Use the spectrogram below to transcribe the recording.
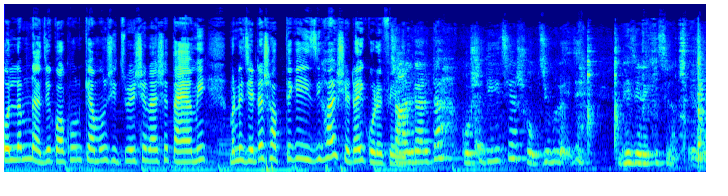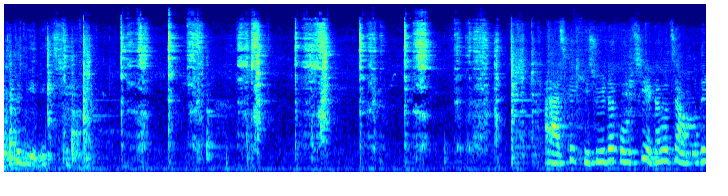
বললাম না যে কখন কেমন সিচুয়েশন আসে, তাই আমি মানে যেটা সব থেকে ইজি হয় সেটাই করে ফেলি। চাল ডালটা কষে দিয়েছি আর সবজিগুলো এই যে ভেজে রেখেছিলাম, এর মধ্যে দিয়ে দিচ্ছি। আর আজকে খিচুড়িটা করছি, এটা হচ্ছে আমাদের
